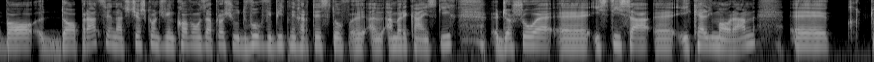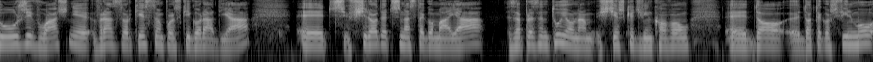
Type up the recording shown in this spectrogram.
bo do pracy nad ścieżką dźwiękową zaprosił dwóch wybitnych artystów amerykańskich, Joshua Istisa i Kelly Moran, e, którzy właśnie wraz z Orkiestrą Polskiego Radia e, w środę 13 maja zaprezentują nam ścieżkę dźwiękową e, do, do tegoż filmu,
